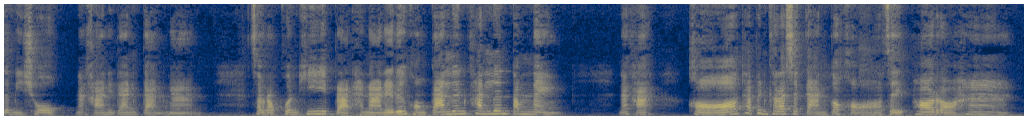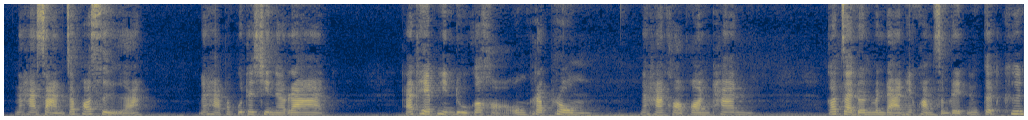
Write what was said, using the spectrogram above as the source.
จะมีโชคนะคะในด้านการงานสำหรับคนที่ปรารถนาในเรื่องของการเลื่อนขั้นเลื่อนตำแหน่งนะคะ ขอถ้าเป็นข้าราชการก็ขอเสด็จพ่อรอห้านะคะศาลเจ้าพ่อเสือนะคะพระพุทธชินราช ถ้าเทพฮินดูก็ขอองค์พระพรหมนะคะขอพรท่าน ก็จะดลบันดาลให้ความสำเร็จนั้นเกิดขึ้น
